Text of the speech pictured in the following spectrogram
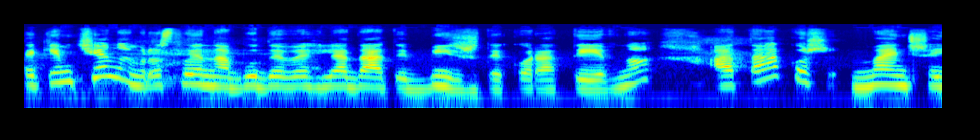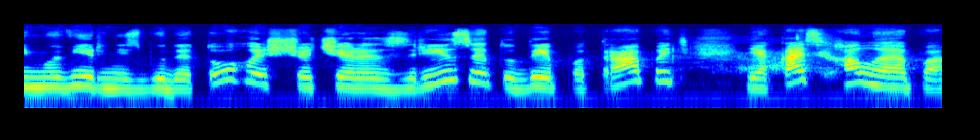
Таким чином, рослина буде виглядати більш декоративно, а також менша ймовірність буде того, що через зрізи туди потрапить якась халепа,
